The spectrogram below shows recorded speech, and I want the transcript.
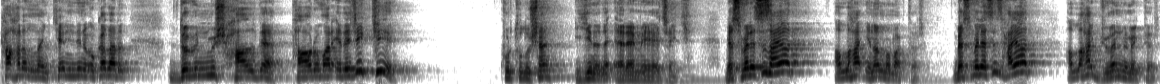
kahrından kendini o kadar dövünmüş halde tarumar edecek ki kurtuluşa yine de eremeyecek. Besmelesiz hayat Allah'a inanmamaktır. Besmelesiz hayat Allah'a güvenmemektir.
